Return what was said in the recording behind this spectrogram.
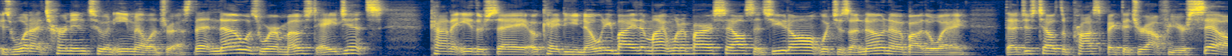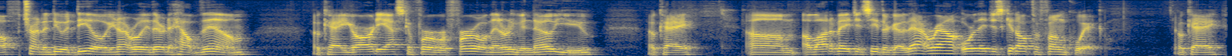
is what I turn into an email address. That no is where most agents kind of either say, okay, do you know anybody that might want to buy or sell? Since you don't, which is a no-no, by the way, that just tells the prospect that you're out for yourself trying to do a deal. You're not really there to help them. Okay, you're already asking for a referral and they don't even know you. Okay, um, a lot of agents either go that route or they just get off the phone quick. Okay,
